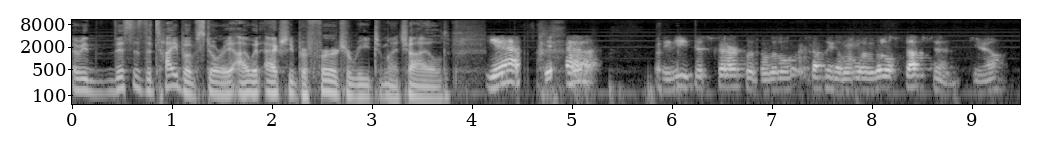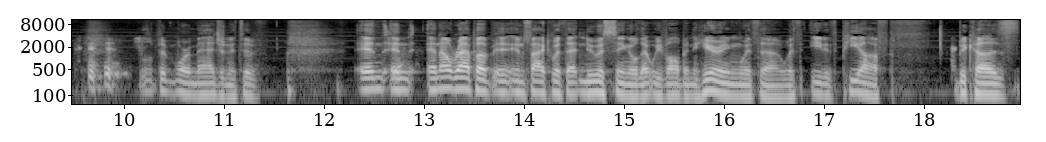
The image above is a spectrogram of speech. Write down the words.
I mean, this is the type of story I would actually prefer to read to my child. Yeah, yeah. they need to start with a little something, a little, a little substance, you know. a little bit more imaginative. And and and I'll wrap up. In fact, with that newest single that we've all been hearing with uh, with Edith Piaf, because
